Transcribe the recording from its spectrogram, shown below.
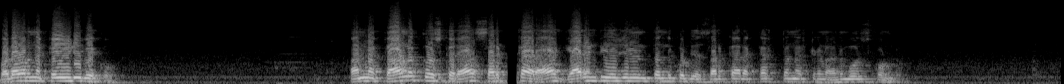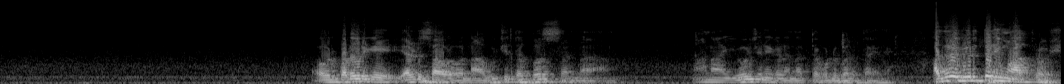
ಬಡವರನ್ನ ಕೈ ಹಿಡಿಬೇಕು. ಅನ್ನೋ ಕಾರಣಕ್ಕೋಸ್ಕರ ಸರ್ಕಾರ ಗ್ಯಾರಂಟಿ ಯೋಜನೆಯನ್ನು ತಂದು ಕೊಟ್ಟಿದೆ. ಸರ್ಕಾರ ಕಷ್ಟ ನಷ್ಟಗಳನ್ನು ಅನುಭವಿಸಿಕೊಂಡು. ಅವರು ಬಡವರಿಗೆ ಎರಡು ಸಾವಿರವನ್ನ ಉಚಿತ ಬಸ್ ಅನ್ನ ನಾನಾ ಯೋಜನೆಗಳನ್ನು ತಗೊಂಡು ಬರ್ತಾ ಇದೆ. ಅದರ ವಿರುದ್ಧ ನಿಮ್ಮ ಆಕ್ರೋಶ.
